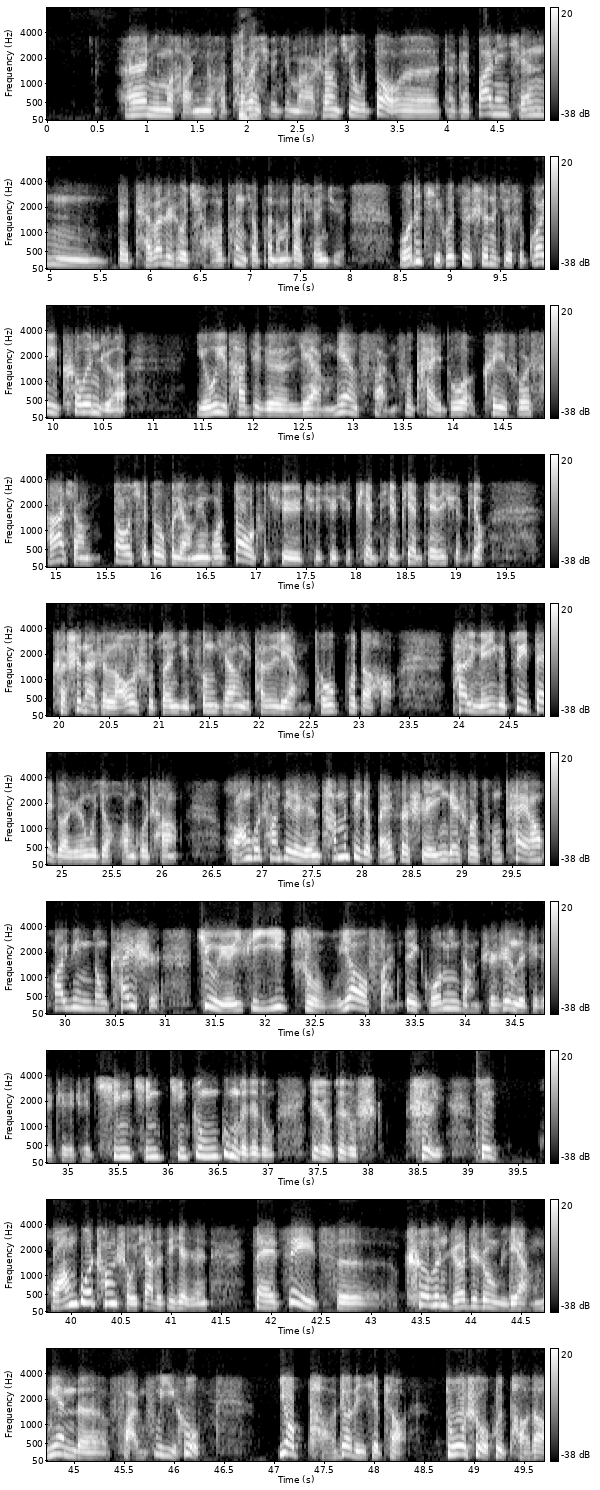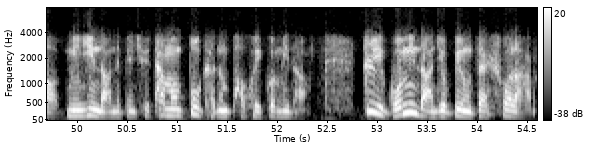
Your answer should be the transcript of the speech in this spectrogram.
哎，你们好，你们好。台湾选举马上就到，呃，大概八年前在台湾的时候巧了，碰巧碰他们到选举。我的体会最深的就是关于柯文哲，由于他这个两面反复太多，可以说他想刀切豆腐两面光，到处去去去去骗骗骗骗的选票。可是呢，是老鼠钻进蜂箱里，他两头不得好。他里面一个最代表人物叫黄国昌。黄国昌这个人，他们这个白色事业应该说从太阳花运动开始，就有一批以主要反对国民党执政的这个这个这个亲亲亲中共的这种这种这种势势力，所以黄国昌手下的这些人，在这一次柯文哲这种两面的反复以后，要跑掉的一些票，多数会跑到民进党那边去，他们不可能跑回国民党。至于国民党就不用再说了。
